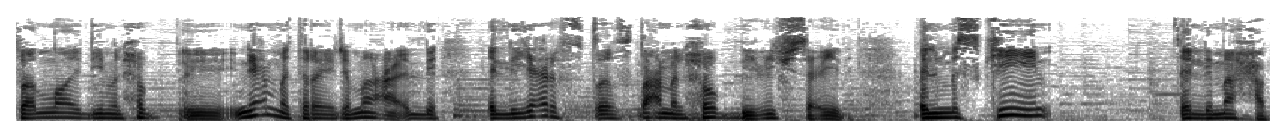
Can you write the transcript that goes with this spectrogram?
فالله يديم الحب. نعمة ترى يا جماعة اللي اللي يعرف طعم الحب يعيش سعيد. المسكين اللي ما حب.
